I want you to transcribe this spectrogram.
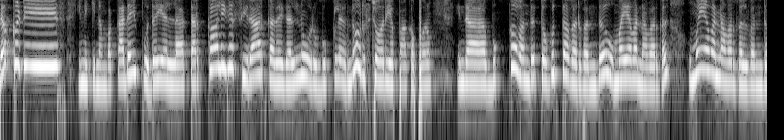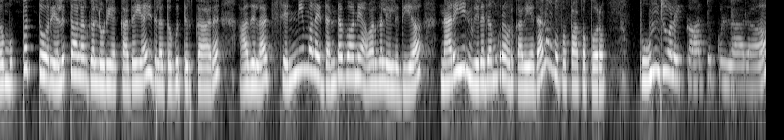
ஹலோ குட்டீஸ் இன்னைக்கு நம்ம கதை புதையல்ல தற்காலிக சிறார் கதைகள்னு ஒரு புக்கில் இருந்து ஒரு ஸ்டோரியை பார்க்க போகிறோம் இந்த புக்கை வந்து தொகுத்தவர் வந்து உமையவன் அவர்கள். உமையவன் அவர்கள் வந்து முப்பத்தோரு எழுத்தாளர்களுடைய கதையை இதில் தொகுத்திருக்காரு. அதில் சென்னிமலை தண்டபாணி அவர்கள் எழுதிய நரியின் விரதம்ங்கிற ஒரு கதையை தான் நம்ம இப்போ பார்க்க போகிறோம் பூஞ்சோலை காட்டுக்குள்ளாரா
